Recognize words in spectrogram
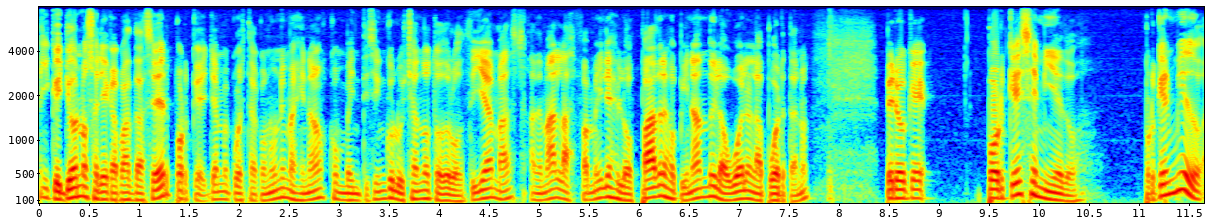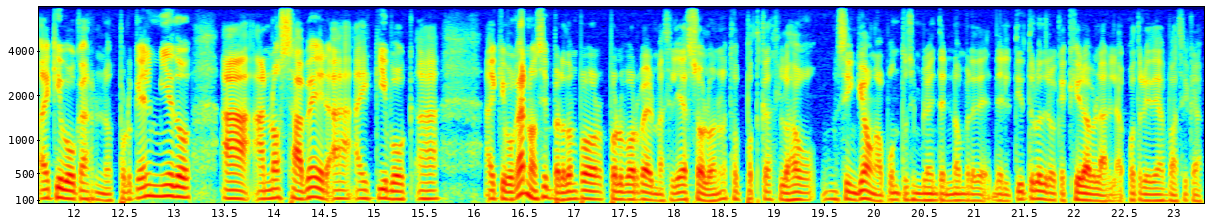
y que yo no sería capaz de hacer porque ya me cuesta con uno, imaginaos, con 25 luchando todos los días, más además las familias y los padres opinando y la abuela en la puerta, ¿no? Pero que ¿por qué ese miedo? ¿Por qué el miedo a equivocarnos? ¿Por qué el miedo a, no saber, a, a, equivocarnos? Sí, perdón por, por volverme, salía solo, ¿no? Estos podcasts los hago sin guion, apunto simplemente el nombre del título de lo que quiero hablar, las cuatro ideas básicas.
